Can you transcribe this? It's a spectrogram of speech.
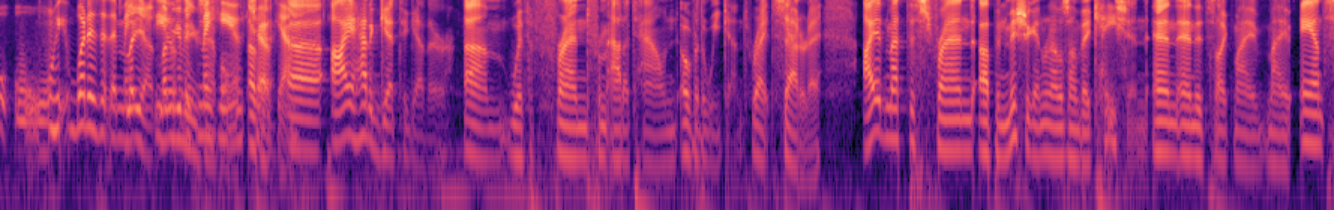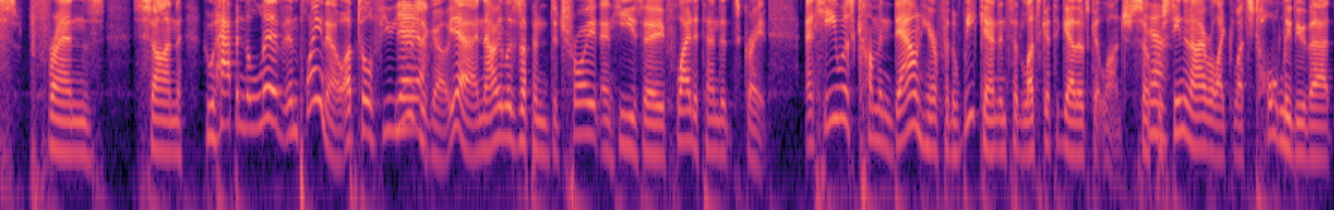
what is it that makes yeah, you let me give you is making you choke? Okay. Yeah. Uh, I had a get together um, with a friend from out of town over the weekend, right? Saturday. I had met this friend up in Michigan when I was on vacation, and and it's like my my aunt's friend's son who happened to live in Plano up till a few years yeah. ago. Yeah, and now he lives up in Detroit, and he's a flight attendant. It's great. And he was coming down here for the weekend and said, "Let's get together. Let's get lunch." So. Christine and I were like, "Let's totally do that."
